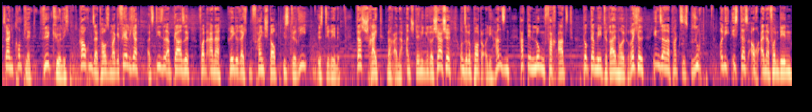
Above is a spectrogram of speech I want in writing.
seien komplett willkürlich. Rauchen sei tausendmal gefährlicher als Dieselabgase. Von einer regelrechten Feinstaubhysterie ist die Rede. Das schreit nach einer anständigen Recherche. Unser Reporter Olli Hansen hat den Lungenfacharzt Dr. Med Reinhold Röchel in seiner Praxis besucht. Olli, ist das auch einer von denen,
